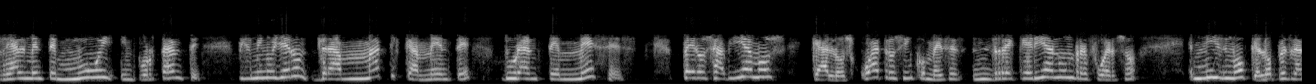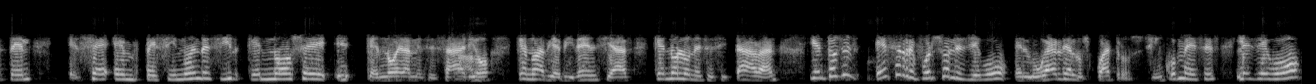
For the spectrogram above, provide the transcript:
realmente muy importante. Disminuyeron dramáticamente durante meses, pero sabíamos que a los cuatro o cinco meses requerían un refuerzo mismo que López Gatel se empecinó en decir que no se eh, que no era necesario, que no había evidencias, que no lo necesitaban. Y entonces ese refuerzo les llegó en lugar de a los cuatro cinco meses les llegó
